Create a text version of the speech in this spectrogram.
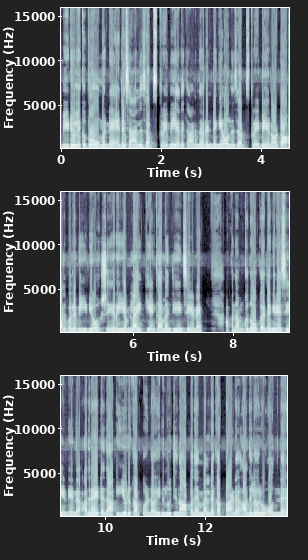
വീഡിയോയിലേക്ക് പോകും മുന്നേ എന്റെ ചാനൽ സബ്സ്ക്രൈബ് ചെയ്യാതെ കാണുന്നവരുണ്ടെങ്കിൽ ഒന്ന് സബ്സ്ക്രൈബ് ചെയ്യണം കേട്ടോ. അതുപോലെ വീഡിയോ ഷെയർ ചെയ്യാം ലൈക്ക് ചെയ്യാം കമന്റ് ചെയ്യുകയും ചെയ്യണേ. അപ്പം നമുക്ക് നോക്കാം ഇതെങ്ങനെയാണ് ചെയ്യേണ്ടതെന്ന് അതിനായിട്ട് ഇതാ ഈ ഒരു കപ്പ് ഉണ്ടോ? ഇരുന്നൂറ്റി നാൽപ്പത് എം എല്ലിന്റെ കപ്പാണ് അതിലൊരു ഒന്നര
